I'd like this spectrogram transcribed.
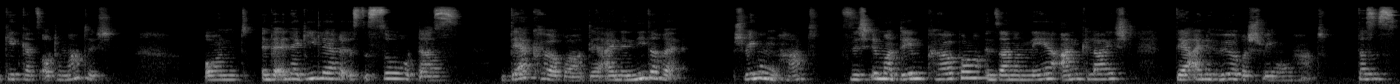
geht ganz automatisch. Und in der Energielehre ist es so, dass der Körper, der eine niedere Schwingung hat, sich immer dem Körper in seiner Nähe angleicht, der eine höhere Schwingung hat. Das, ist,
